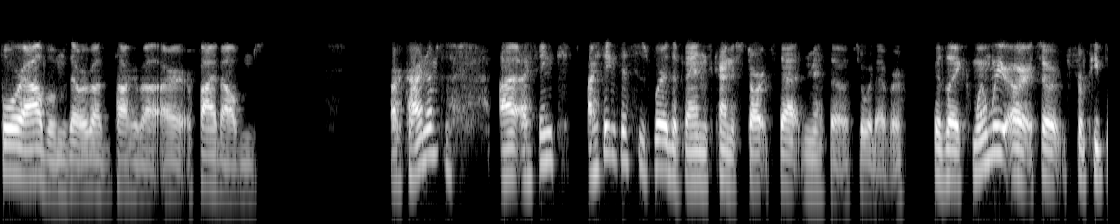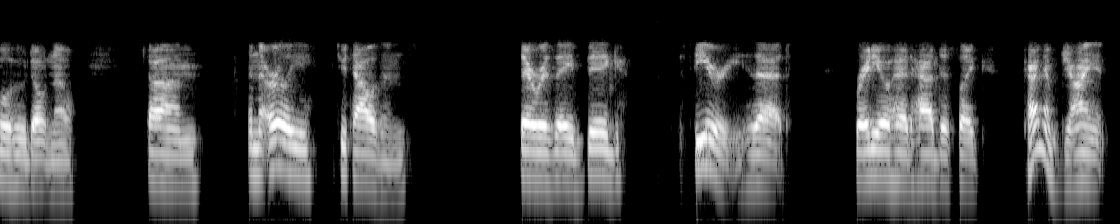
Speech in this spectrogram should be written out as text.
four albums that we're about to talk about are five albums are kind of I, I think I think this is where the Bends kind of starts that mythos or whatever. Because like when we are so for people who don't know, um, in the early 2000s, there was a big theory that Radiohead had this like kind of giant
